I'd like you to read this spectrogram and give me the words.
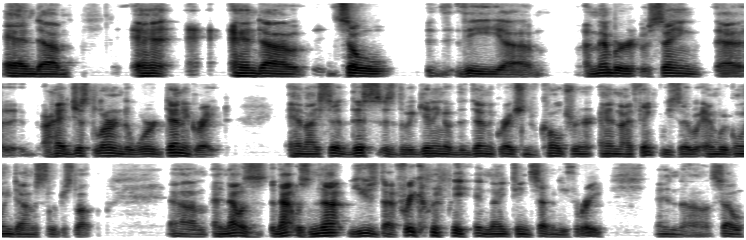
And, um, and, and uh, so the, uh, I remember saying I had just learned the word denigrate and I said, this is the beginning of the denigration of culture. And I think we said, and we're going down a slippery slope. Um, and that was that was not used that frequently in 1973. And uh, so,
